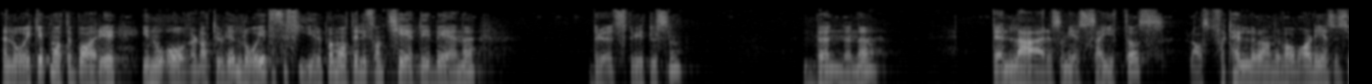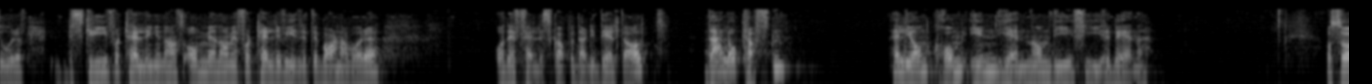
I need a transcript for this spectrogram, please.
Den lå ikke på en måte bare i, i, noe overnaturlig. Den lå i disse fire på en måte litt sånn kjedelige b-ene. Brødsbrytelsen, bønnene, den lære som Jesus har gitt oss. La oss fortelle hverandre hva var det Jesus gjorde. Beskriv fortellingene hans om igjen og om igjen. Fortell det videre til barna våre. Og det fellesskapet der de delte alt. Der lå kraften. Helligånd kom inn gjennom de fire b-ene. Og så,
